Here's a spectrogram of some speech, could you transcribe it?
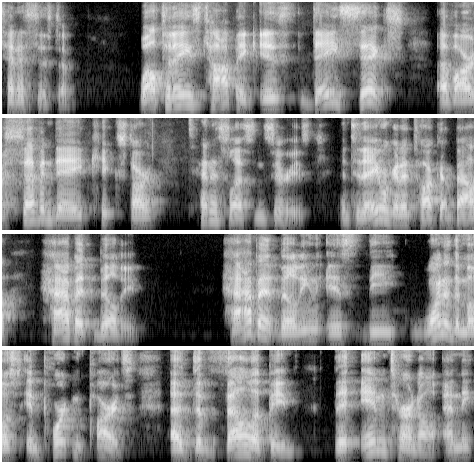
Tennis System. Well, today's topic is day six of our seven day Kickstart tennis lesson series. And today we're going to talk about habit building. Habit building is the one of the most important parts of developing the internal and the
